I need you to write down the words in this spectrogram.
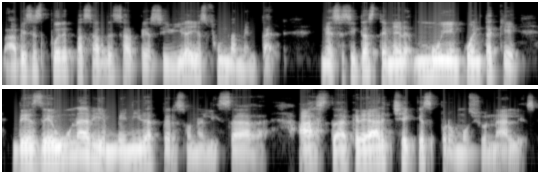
a veces puede pasar desapercibida y es fundamental. Necesitas tener muy en cuenta que desde una bienvenida personalizada hasta crear cheques promocionales,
